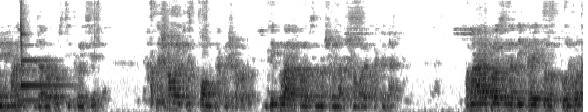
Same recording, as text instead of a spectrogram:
মেহমান যারা উপস্থিত হয়েছে, হাতে সময় খুব কম থাকে সবার। দীর্ঘ আলাপ আলোচনা শোনার সময় থাকে না। আমার আলাপ আলোচনা দীর্ঘায়িত করব না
